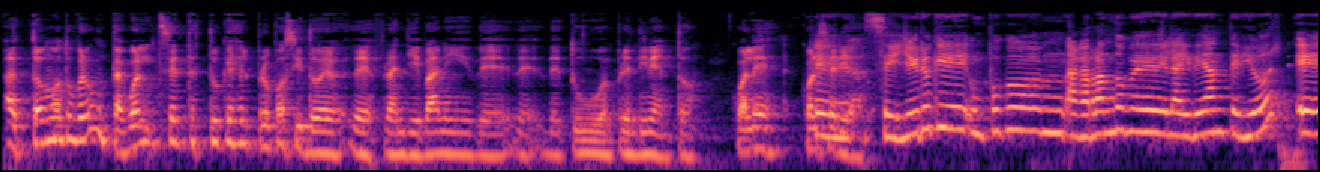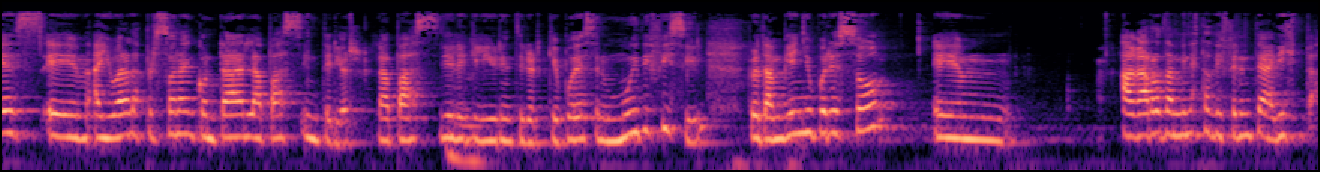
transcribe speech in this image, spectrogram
ah, tomo tu pregunta. ¿Cuál sientes tú que es el propósito de, de Frangipani, de, de, de tu emprendimiento? ¿Cuál, es, cuál Eh, sería? Sí, yo creo que un poco mm, agarrándome de la idea anterior es eh, ayudar a las personas a encontrar la paz interior, la paz y el Mm. equilibrio interior, que puede ser muy difícil, pero también yo por eso eh, agarro también estas diferentes aristas.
